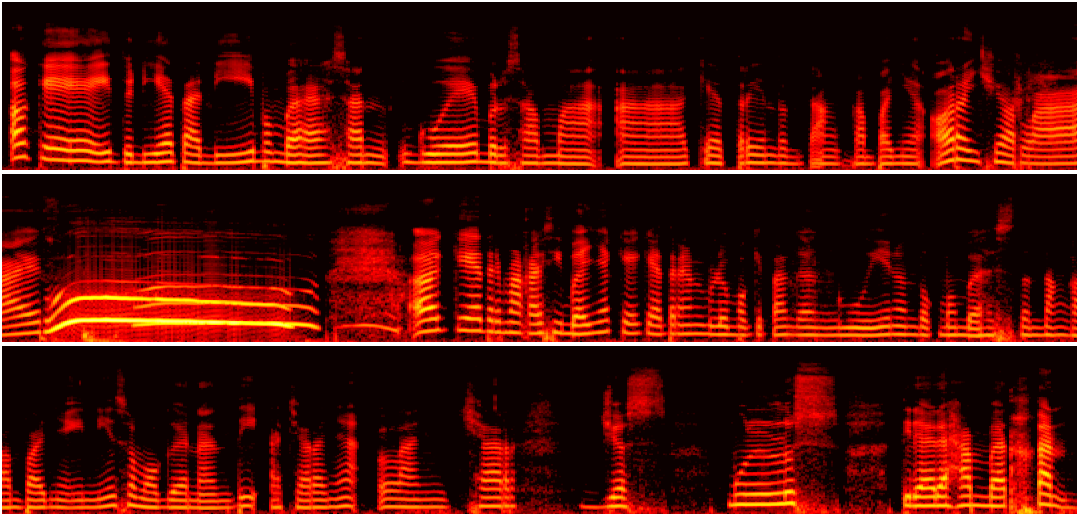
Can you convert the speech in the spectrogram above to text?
Oke, itu dia tadi pembahasan gue bersama uh, Catherine tentang kampanye Orange Your Life. Oke, terima kasih banyak ya Catherine belum mau kita gangguin untuk membahas tentang kampanye ini. Semoga nanti acaranya lancar, jos, mulus, tidak ada hambatan.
